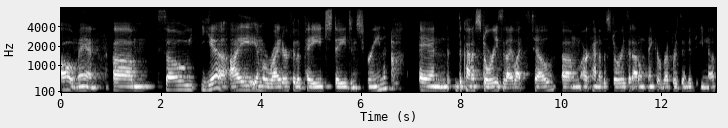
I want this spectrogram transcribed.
Oh man. Um, so yeah, I am a writer for the page, stage, and screen. And the kind of stories that I like to tell um, are kind of the stories that I don't think are represented enough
